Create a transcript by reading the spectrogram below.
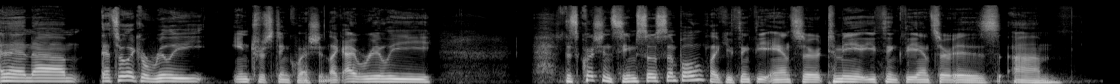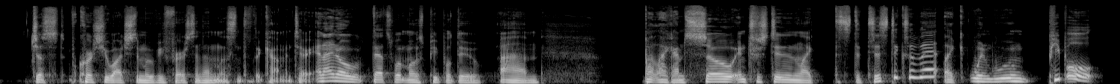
and then um, that's like a really interesting question. Like I really this question seems so simple. Like you think the answer to me, you think the answer is um, just, of course, you watch the movie first and then listen to the commentary. And I know that's what most people do. Um, but like, I'm so interested in like the statistics of that. Like when when people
